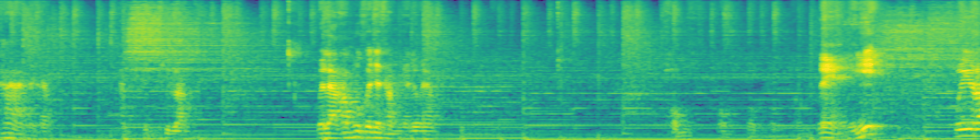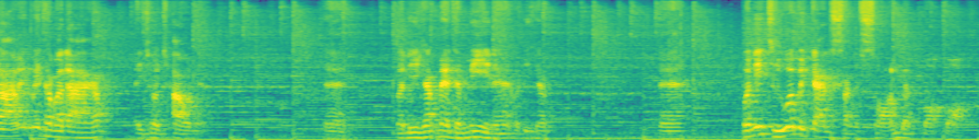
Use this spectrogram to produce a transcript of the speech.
ค่านะครับ อันเป็นที่รัก เวลาเขาพูดก็จะทำไงรู้ไหมครับผมผมผมผมเนี่ยอย่างนี้บุรีราไม่ไม่ธรรมดาครับไอ้เชาเชาๆเนี่ยนะสวัสดีครับแม่แทมมี่นะฮะสวัสดีครับนะวันนี้ถือว่าเป็นการสั่งสอนแบบบอกๆ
